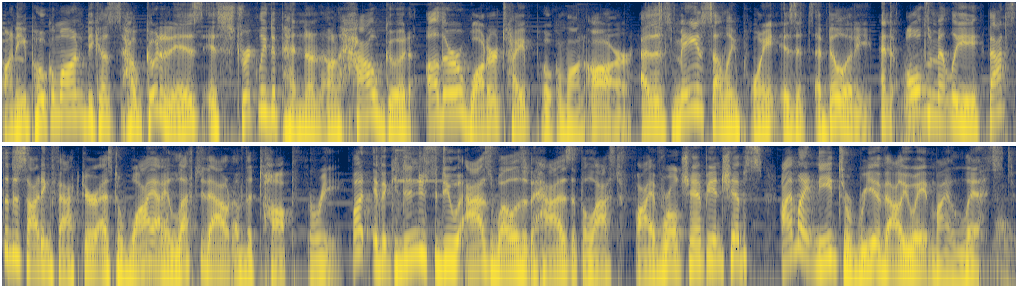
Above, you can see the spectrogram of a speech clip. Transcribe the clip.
funny Pokemon because how good it is is strictly dependent on how good other water type Pokemon are, as its main selling point is its ability, and ultimately that's the deciding factor as to why I left it out of the top three. But if it continues to do as well as it has at the last five World Championships, I might need to reevaluate my list.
